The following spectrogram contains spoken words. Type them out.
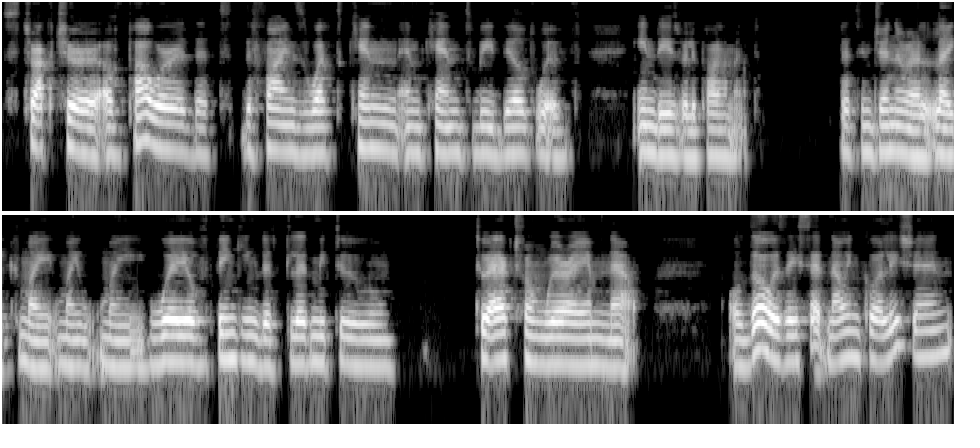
structure of power that defines what can and can't be dealt with in the Israeli parliament. That's in general like my my my way of thinking that led me to to act from where I am now. Although, as I said, now in coalition,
